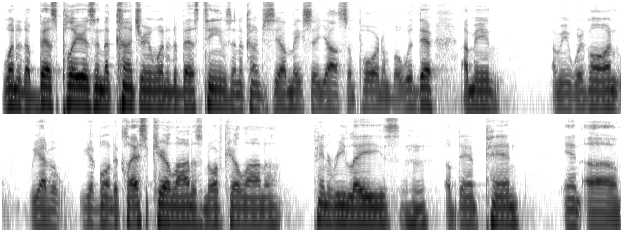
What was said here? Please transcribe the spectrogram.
one of the best players in the country and one of the best teams in the country. So y'all make sure y'all support them. But we're there. I mean, I mean, we're going. We have a we are going to Clash of Carolinas, North Carolina, Penn Relays mm-hmm. up there in Penn, and uh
